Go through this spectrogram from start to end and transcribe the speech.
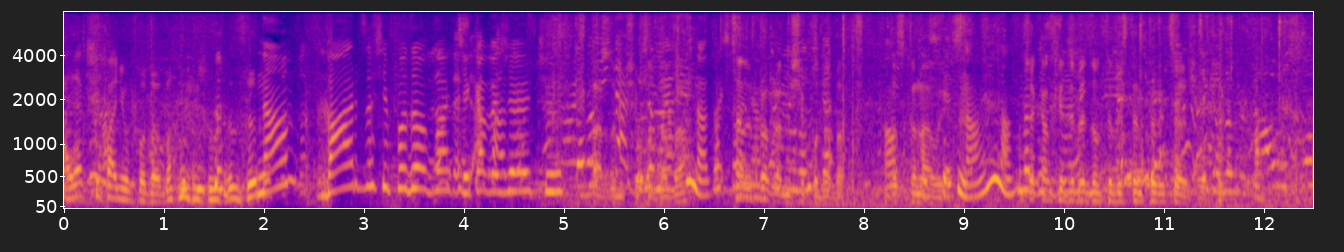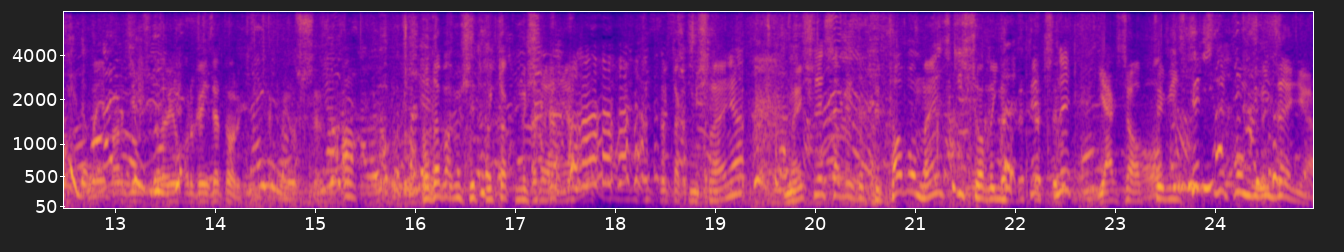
A jak się panią podoba? Nam bardzo się podoba, ciekawe rzeczy. Bardzo mi się podoba. No, to Cały wspaniale. program mi się podoba. Doskonały jest. No, no. Czekam, kiedy będą te występy rycerzy. Najbardziej mi się organizatorki, tak szczerze. Podoba mi się twój tok myślenia. tak myślenia. Myślę sobie, że typowo męski, szowinistyczny, jakże optymistyczny punkt widzenia.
